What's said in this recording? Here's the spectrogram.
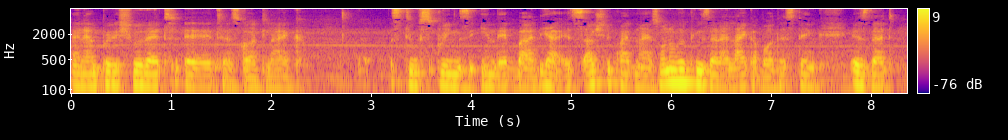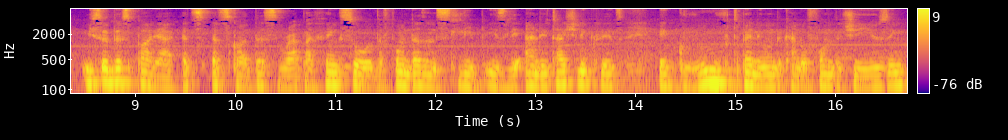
and i'm pretty sure that it has got like steel springs in there but yeah it's actually quite nice. One of the things that i like about this thing is that you see this part yeah it's it's got this wrap i think so the phone doesn't slip easily and it actually creates a groove depending on the kind of phone that you're using.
